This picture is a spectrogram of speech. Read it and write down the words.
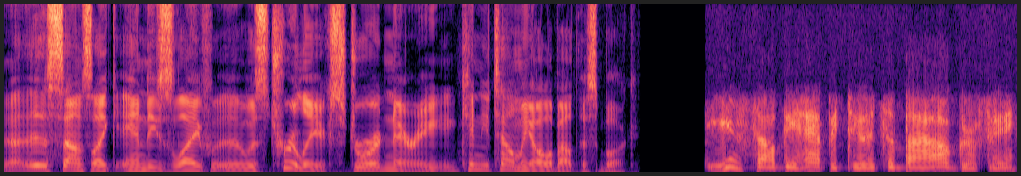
Uh, this sounds like Andy's life was truly extraordinary. Can you tell me all about this book? Yes, I'll be happy to. It's a biography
